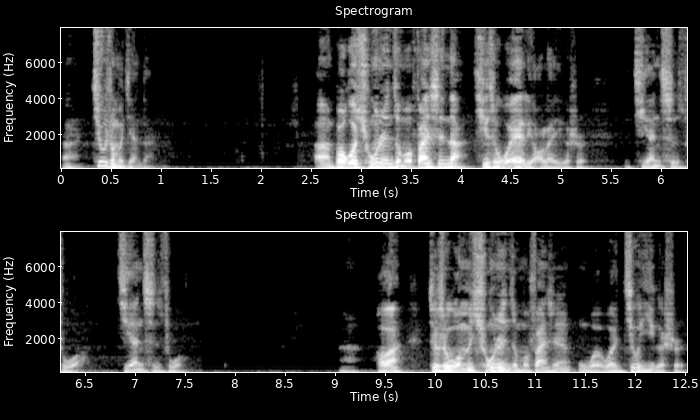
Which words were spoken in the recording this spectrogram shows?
啊，就这么简单，啊，包括穷人怎么翻身呢？其实我也聊了一个事儿，坚持做，坚持做。好吧，就是我们穷人怎么翻身？我我就一个事儿，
